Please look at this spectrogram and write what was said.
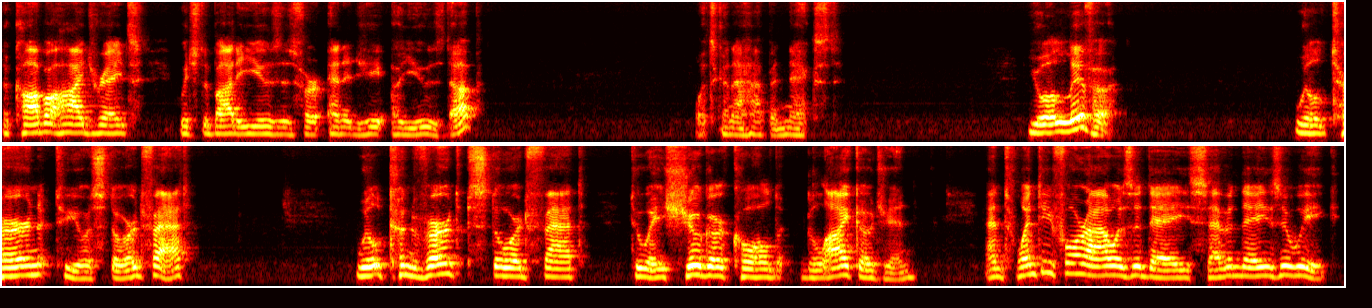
The carbohydrates, which the body uses for energy, are used up. what's going to happen next. Your liver will turn to your stored fat, will convert stored fat to a sugar called glycogen, and 24 hours a day, seven days a week,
